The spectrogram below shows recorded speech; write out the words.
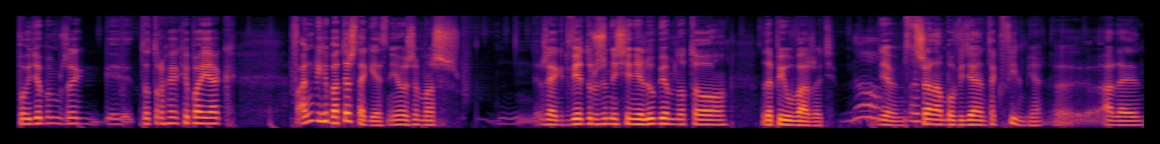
powiedziałbym, że e, to trochę chyba jak... W Anglii chyba też tak jest, nie? Że masz... Że jak dwie drużyny się nie lubią, no to lepiej uważać. No, nie wiem, no. strzelam, bo widziałem tak w filmie, e, ale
